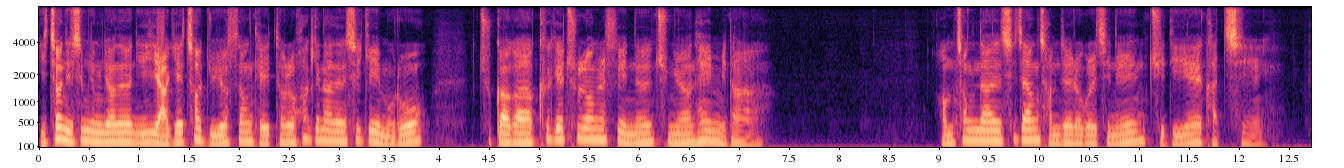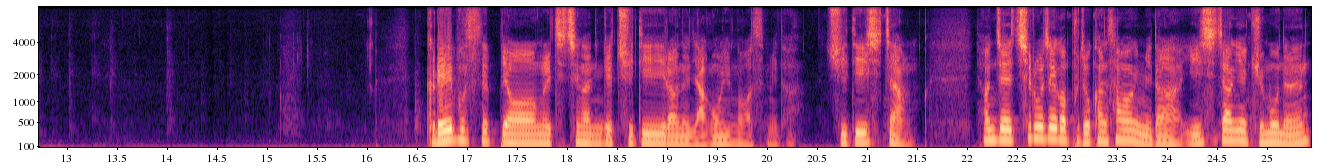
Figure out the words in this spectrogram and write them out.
2026년은 이 약의 첫 유효성 데이터를 확인하는 시기이므로 주가가 크게 출렁일 수 있는 중요한 해입니다. 엄청난 시장 잠재력을 지닌 GD의 가치. 그레이브스 병을 지칭하는 게 GD라는 약어인 것 같습니다. GD 시장. 현재 치료제가 부족한 상황입니다. 이 시장의 규모는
